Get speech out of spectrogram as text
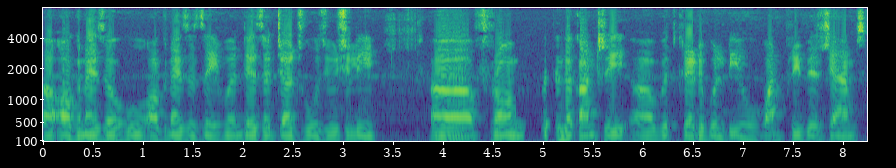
uh, organizer who organizes the event there's a judge who's usually mm. from within the country uh, with credibility who won previous jams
